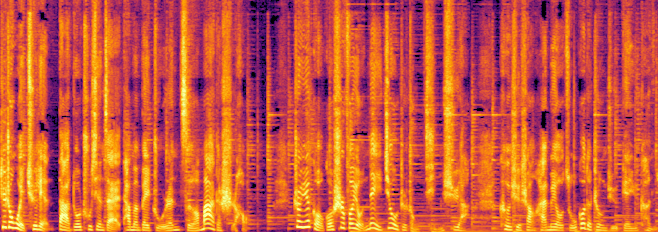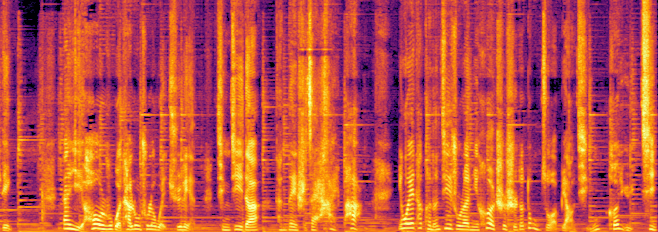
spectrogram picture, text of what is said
这种委屈脸大多出现在它们被主人责骂的时候。至于狗狗是否有内疚这种情绪啊，科学上还没有足够的证据给予肯定。但以后如果它露出了委屈脸，请记得它那是在害怕，因为它可能记住了你呵斥时的动作、表情和语气。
